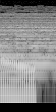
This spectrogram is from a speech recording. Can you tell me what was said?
Bye.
